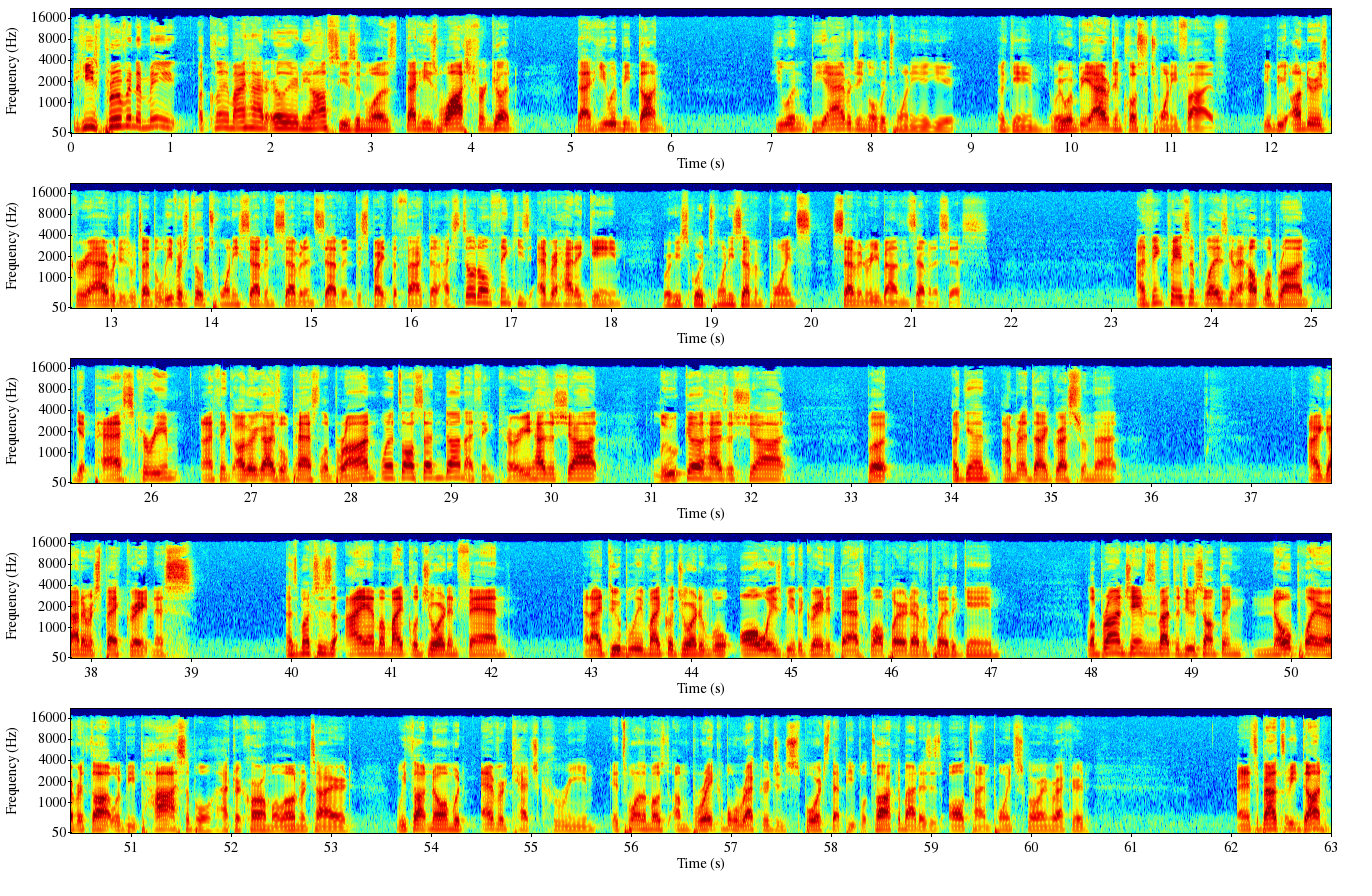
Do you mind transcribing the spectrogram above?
He's proven to me a claim I had earlier in the offseason was that he's washed for good, that he would be done. He wouldn't be averaging over 20 a year, a game, or he wouldn't be averaging close to 25. He'd be under his career averages, which I believe are still 27, 7, and 7, despite the fact that I still don't think he's ever had a game where he scored 27 points, seven rebounds, and seven assists. I think pace of play is going to help LeBron get past Kareem, and I think other guys will pass LeBron when it's all said and done. I think Curry has a shot, Luka has a shot, but again, I'm going to digress from that. I got to respect greatness. As much as I am a Michael Jordan fan, and I do believe Michael Jordan will always be the greatest basketball player to ever play the game. LeBron James is about to do something no player ever thought would be possible after Karl Malone retired We thought no one would ever catch Kareem. It's one of the most unbreakable records in sports that people talk about as his all-time point scoring record. And it's about to be done.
